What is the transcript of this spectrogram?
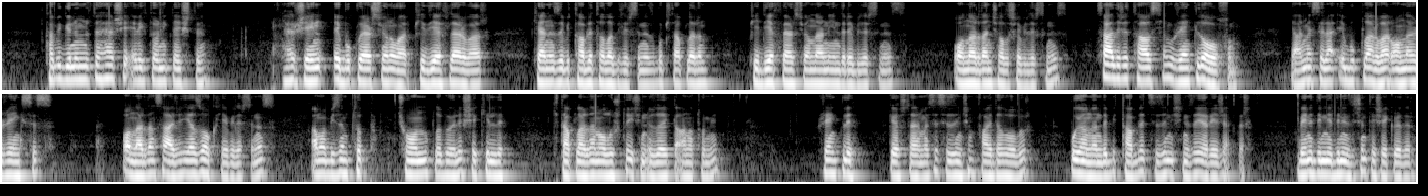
Tabi günümüzde her şey elektronikleşti. Her şeyin e-book versiyonu var, pdf'ler var. Kendinize bir tablet alabilirsiniz. Bu kitapların pdf versiyonlarını indirebilirsiniz. Onlardan çalışabilirsiniz. Sadece tavsiyem renkli olsun. Yani mesela e-booklar var. Onlar renksiz. Onlardan sadece yazı okuyabilirsiniz. Ama bizim tıp çoğunlukla böyle şekilli kitaplardan oluştuğu için özellikle anatomi renkli göstermesi sizin için faydalı olur. Bu yönden de bir tablet sizin işinize yarayacaktır. Beni dinlediğiniz için teşekkür ederim.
